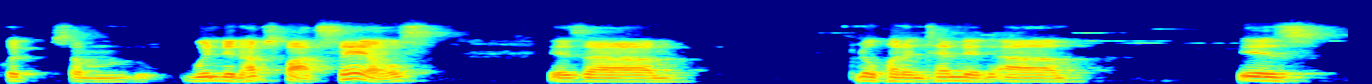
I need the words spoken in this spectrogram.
put some wind in HubSpot sales, is um, no pun intended, um, is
